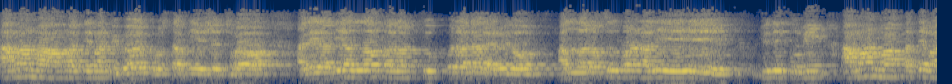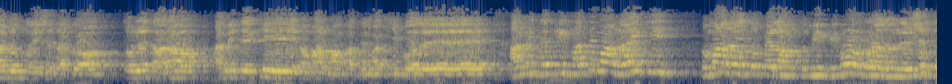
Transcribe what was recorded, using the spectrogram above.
আমার মা আমাকে আমার বিবাহের প্রস্তাব নিয়ে এসেছ। আলী আলী আল্লাহ তালা চুপ করে রইল। আল্লাহ রসুল বলেন, আলী যদি তুমি আমার মা ফাতেমার জন্য এসে থাকো, তাহলে দাঁড়াও, আমি দেখি আমার মা ফাতেমা কি বলে। আমি দেখি ফাতেমা রায় কি? তোমার রায় তো পেলাম, তুমি বিবাহ করার জন্য এসেছ।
